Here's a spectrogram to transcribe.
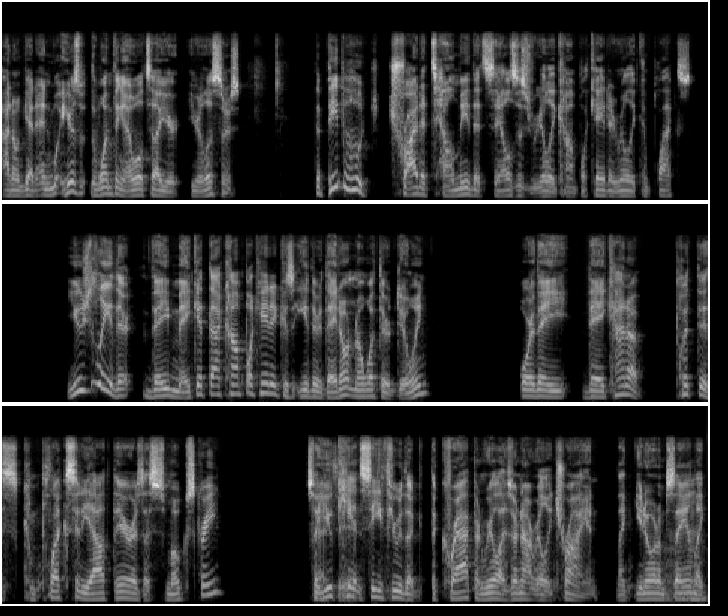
I don't get it. And here's the one thing I will tell your, your listeners the people who try to tell me that sales is really complicated and really complex, usually they they make it that complicated because either they don't know what they're doing or they they kind of put this complexity out there as a smokescreen. So That's you can't it. see through the the crap and realize they're not really trying. Like you know what I'm saying? Mhm. Like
